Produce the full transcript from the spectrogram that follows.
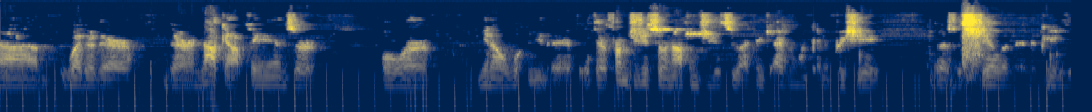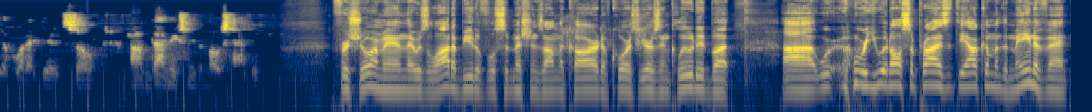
um, whether they're they're knockout fans or or you know if if they're from jiu-jitsu or not from jiu-jitsu i think everyone can appreciate the, the skill and, and the beauty of what i did so um, that makes me the most happy For sure, man. There was a lot of beautiful submissions on the card, of course, yours included. But uh, were, were you at all surprised at the outcome of the main event?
